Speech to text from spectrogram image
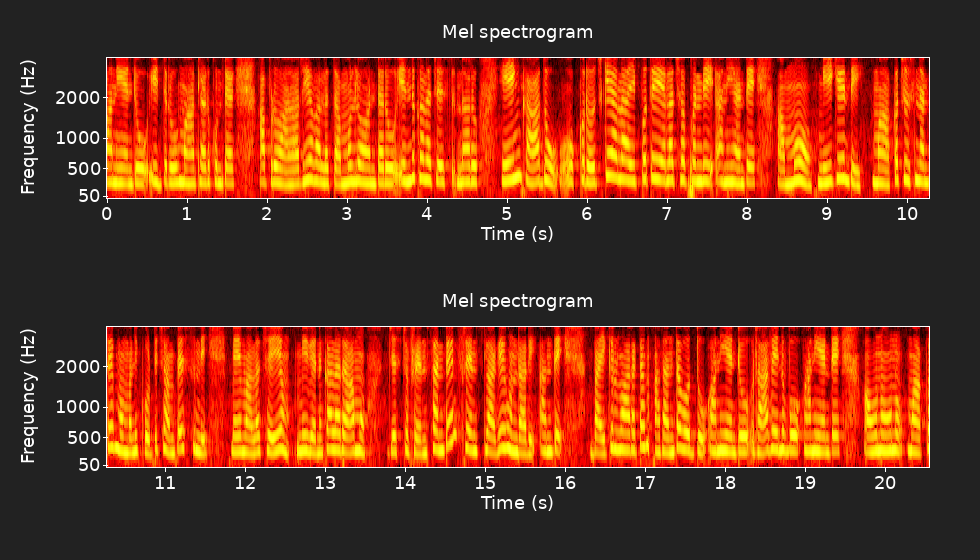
అని అంటూ ఇద్దరు మాట్లాడుకుంటారు అప్పుడు ఆర్య వాళ్ళ తమ్ముళ్ళు అంటారు ఎందుకు అలా చేస్తున్నారు? ఏం కాదు ఒక్క రోజుకే అలా అయిపోతే ఎలా చెప్పండి అని అంటే అమ్మో మీకేంటి? మా అక్క చూసిందంటే మమ్మల్ని కొట్టి చంపేస్తుంది. మేము అలా చేయం మీ వెనకాల రాము. జస్ట్ ఫ్రెండ్స్ అంటే ఫ్రెండ్స్ లాగే ఉండాలి. అంతే. బైకులు మారటం అదంతా వద్దు అని అంటూ రావే నువ్వు అని అంటే అవునవును మా అక్క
